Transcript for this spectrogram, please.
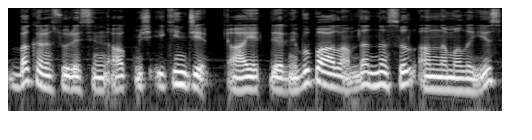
Bakara suresinin 62. ayetlerini bu bağlamda nasıl anlamalıyız?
